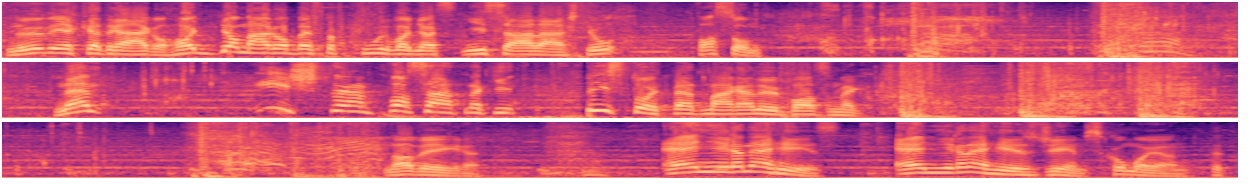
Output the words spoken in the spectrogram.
Nővérke drága, hagyja már abba ezt a kurva nyasz, nyiszállást, jó? Faszom. Nem? Isten faszát neki! Pisztolyt vedd már elő, bazd meg! Na végre. Ennyire nehéz? Ennyire nehéz, James, komolyan. Tehát...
